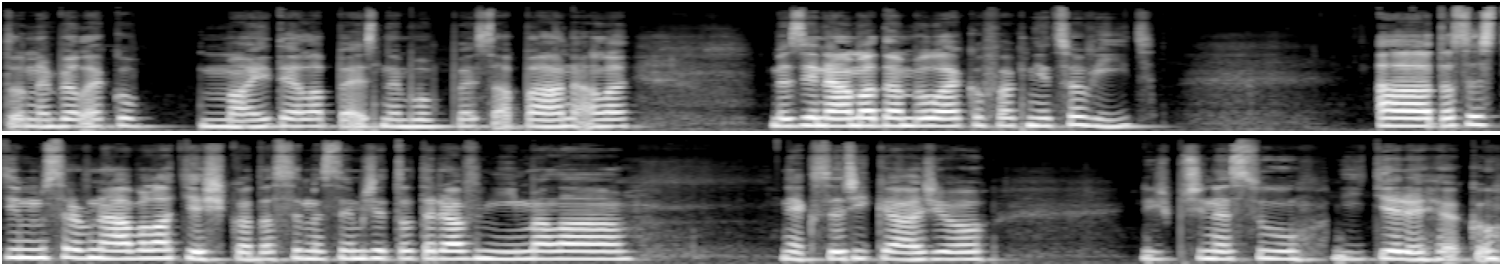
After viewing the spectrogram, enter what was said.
to nebyl jako majitel a pes nebo pes a pán, ale mezi náma tam bylo jako fakt něco víc. A ta se s tím srovnávala těžko. Ta si myslím, že to teda vnímala, jak se říká, že jo, když přinesu dítě jako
